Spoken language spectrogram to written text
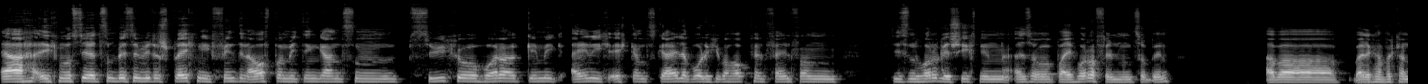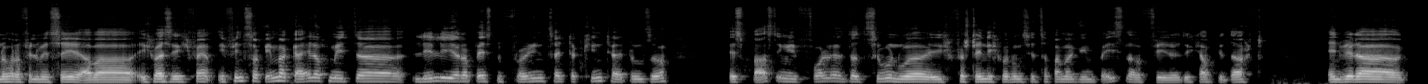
Ja, ich muss dir jetzt ein bisschen widersprechen. Ich finde den Aufbau mit den ganzen Psycho-Horror-Gimmick eigentlich echt ganz geil, obwohl ich überhaupt kein Fan von diesen Horrorgeschichten, also bei Horrorfilmen und so bin aber weil ich einfach keine Horrorfilme sehe, aber ich weiß nicht, ich, finde es auch immer geil, auch mit äh, Lilly, ihrer besten Freundin seit der Kindheit und so. Es passt irgendwie voll dazu, nur ich verstehe nicht, warum sie jetzt auf einmal gegen Baselauf fehlt. Ich habe gedacht, entweder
